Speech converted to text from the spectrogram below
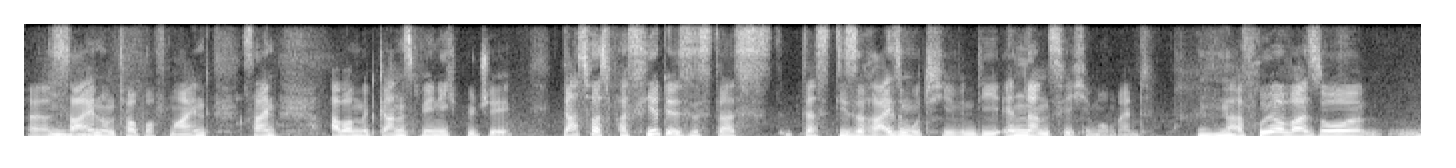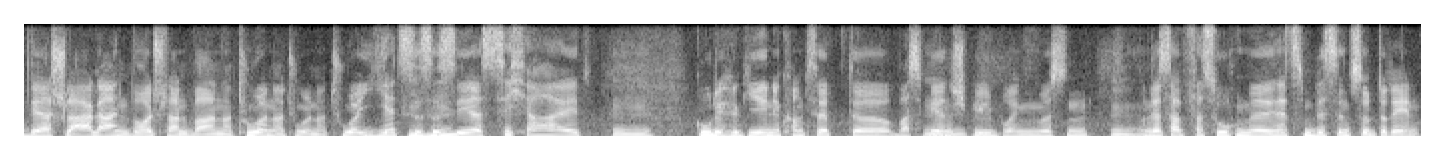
äh, sein und top of mind sein, aber mit ganz wenig Budget. Das, was passiert ist, ist, dass, dass diese Reisemotiven, die ändern sich im Moment. Ja, früher war so, der Schlager in Deutschland war Natur, Natur, Natur. Jetzt ist es eher Sicherheit, gute Hygienekonzepte, was wir ins Spiel bringen müssen. Und deshalb versuchen wir jetzt ein bisschen zu drehen.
